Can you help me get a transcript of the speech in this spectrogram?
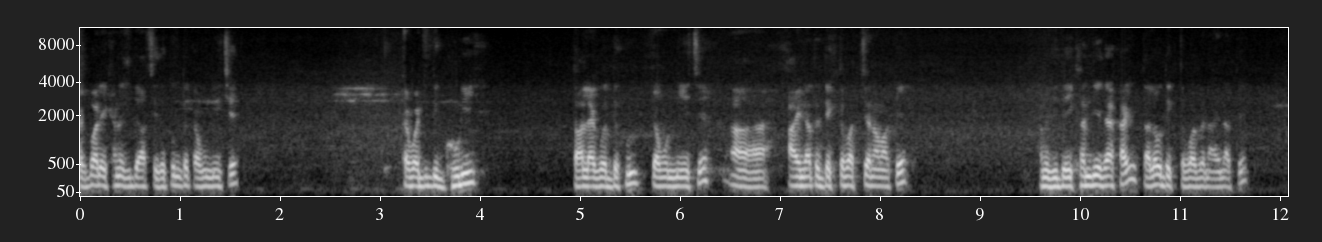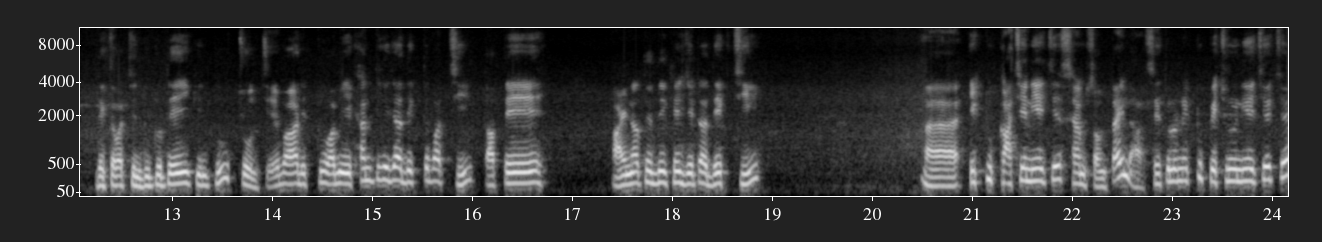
একবার এখানে যদি আসি দেখুন তো কেমন নিয়েছে। একবার যদি ঘুরি, তাহলে একবার দেখুন কেমন নিয়েছে। আয়নাতে দেখতে পাচ্ছেন আমাকে। আমি যদি এখান দিয়ে দেখাই, তাহলেও দেখতে পাবেন আয়নাতে। দেখতে পাচ্ছেন দুটোতেই কিন্তু চলছে। এবার একটু আমি এখান থেকে যা দেখতে পাচ্ছি, তাতে আয়নাতে দেখে যেটা দেখছি একটু কাছে নিয়েছে স্যামসাং তাই না? সে তুলনায় একটু পেছনে নিয়েছে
